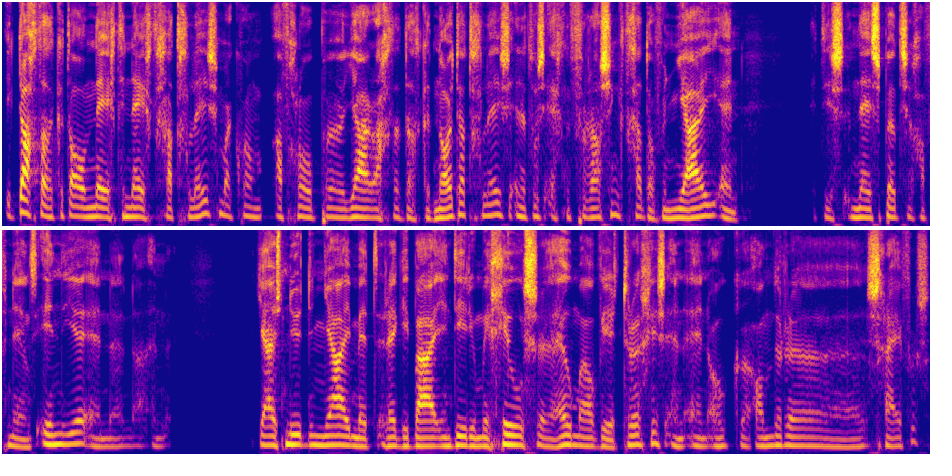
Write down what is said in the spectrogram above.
Ik dacht dat ik het al in 1990 had gelezen, maar ik kwam afgelopen jaar achter dat ik het nooit had gelezen. En het was echt een verrassing. Het gaat over Njai en het, is, nee, het speelt zich af in Nederlands-Indië. En, nou, en juist nu de Njai met Reggie Bai en Dirio Michiels eh, helemaal weer terug is en, en ook eh, andere eh, schrijvers.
